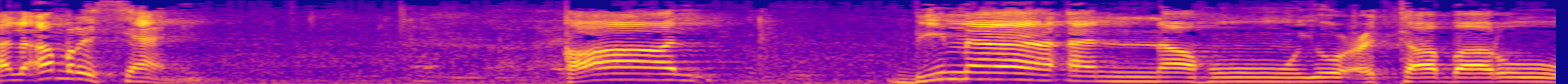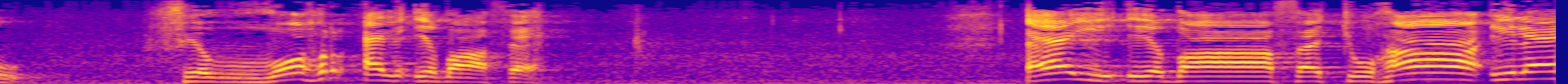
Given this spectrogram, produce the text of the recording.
الأمر الثاني. قال بما أنه يعتبر في الظهر الإضافة. أي إضافتها إلى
